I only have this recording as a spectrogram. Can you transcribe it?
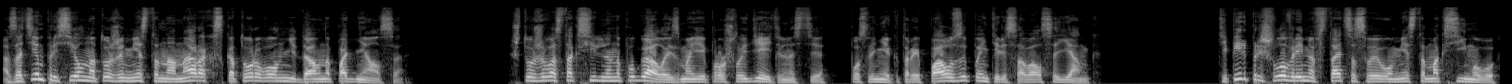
а затем присел на то же место на нарах, с которого он недавно поднялся. «Что же вас так сильно напугало из моей прошлой деятельности?» После некоторой паузы поинтересовался Янг. Теперь пришло время встать со своего места Максимову,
